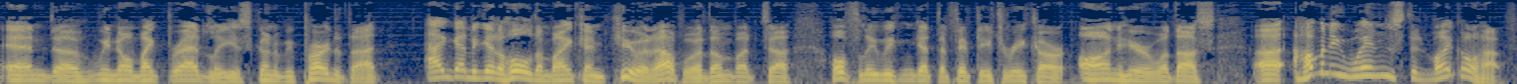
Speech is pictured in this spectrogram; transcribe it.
and uh, we know Mike Bradley is going to be part of that. I got to get a hold of Mike and cue it up with him, but uh, hopefully we can get the 53 car on here with us. Uh, how many wins did Michael have?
